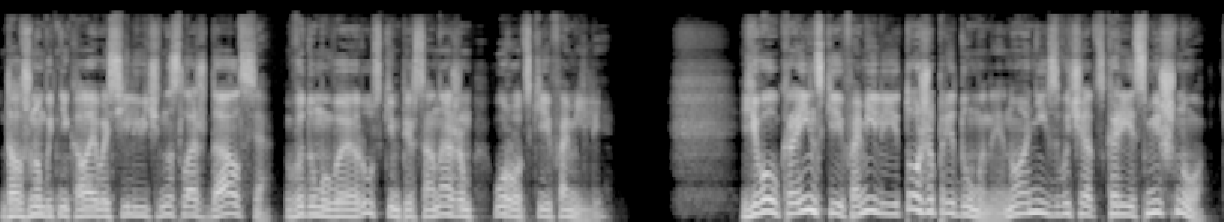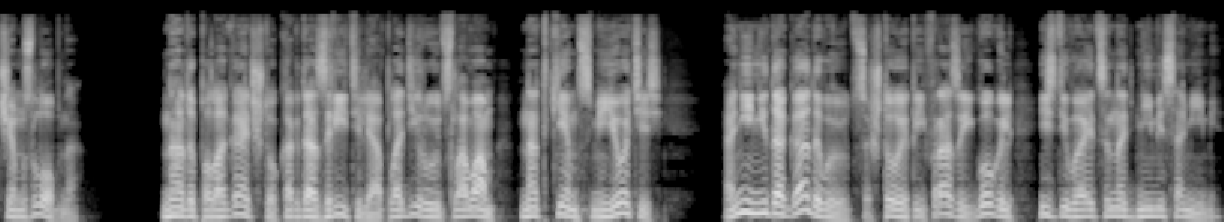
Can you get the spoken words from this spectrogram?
Должно быть, Николай Васильевич наслаждался, выдумывая русским персонажам уродские фамилии. Его украинские фамилии тоже придуманы, но они звучат скорее смешно, чем злобно. Надо полагать, что когда зрители аплодируют словам «над кем смеетесь», они не догадываются, что этой фразой Гоголь издевается над ними самими.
